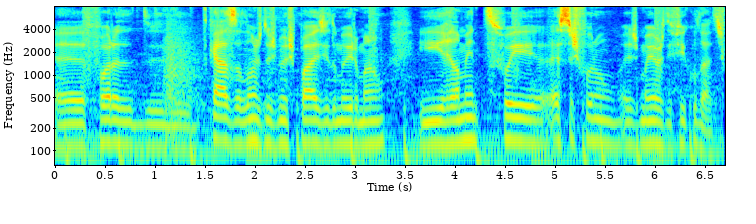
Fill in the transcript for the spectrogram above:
uh, fora de, de casa, longe dos meus pais e do meu irmão e realmente foi, essas foram as maiores dificuldades.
